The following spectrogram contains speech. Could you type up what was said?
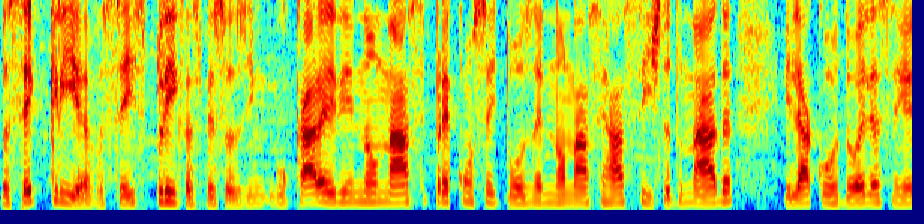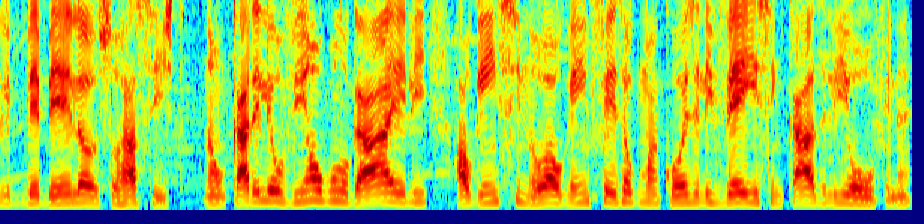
Você cria, você explica as pessoas. O cara ele não nasce preconceituoso, ele não nasce racista. Do nada, ele acordou, ele assim, ele bebê, ele, ó, eu sou racista. Não, o cara ele ouviu em algum lugar, ele alguém ensinou, alguém fez alguma coisa, ele vê isso em casa, ele ouve, né?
